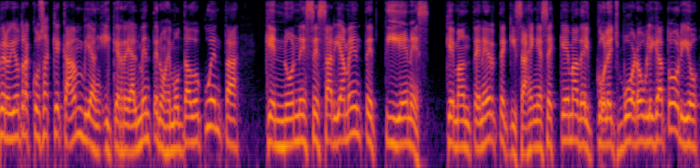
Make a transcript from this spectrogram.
pero hay otras cosas que cambian y que realmente nos hemos dado cuenta que no necesariamente tienes que mantenerte quizás en ese esquema del College Board obligatorio,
